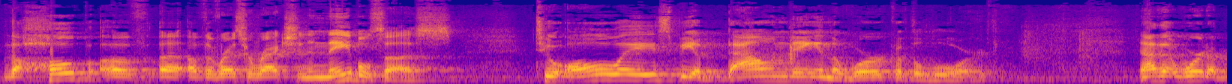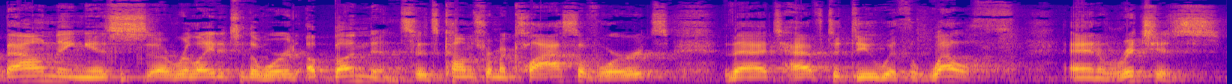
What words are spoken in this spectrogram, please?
the hope of, uh, of the resurrection enables us to always be abounding in the work of the Lord. Now, that word abounding is uh, related to the word abundance. It comes from a class of words that have to do with wealth and riches.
